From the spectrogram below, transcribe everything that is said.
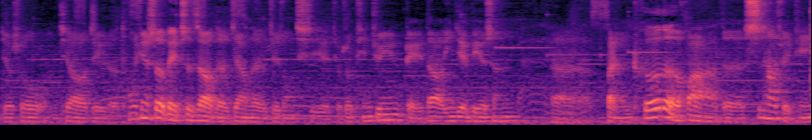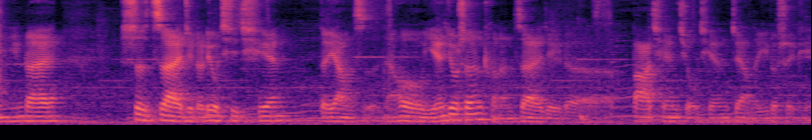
就是说我们叫这个通讯设备制造的这样的这种企业，就是说平均给到应届毕业生，呃，本科的话的市场水平应该是在这个六七千的样子，然后研究生可能在这个八千九千这样的一个水平。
